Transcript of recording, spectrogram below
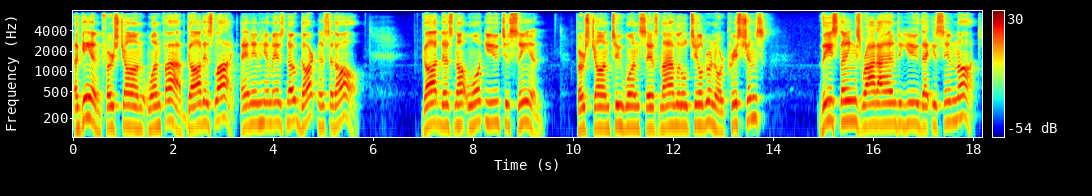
Again, 1 John 1 5, God is light, and in him is no darkness at all. God does not want you to sin. 1 John 2 1 says, My little children or Christians, these things write I unto you that you sin not.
